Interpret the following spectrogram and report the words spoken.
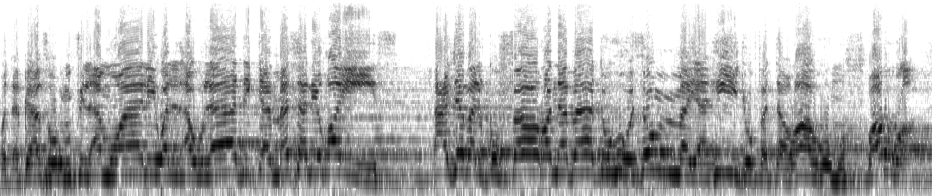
وتكاثر في الأموال والأولاد كمثل غيث. أعجب الكفار نباته ثم يهيج فتراه مصفرا.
